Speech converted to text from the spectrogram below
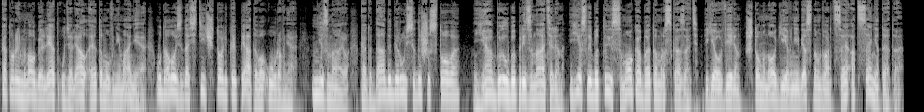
который много лет уделял этому внимание, удалось достичь только пятого уровня. Не знаю, когда доберусь до шестого. «Я был бы признателен, если бы ты смог об этом рассказать. Я уверен, что многие в Небесном дворце оценят это».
